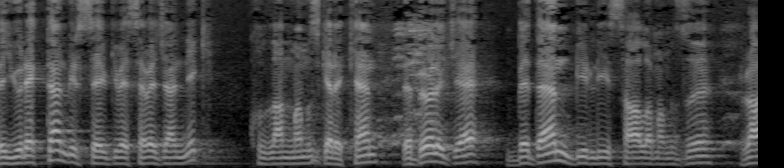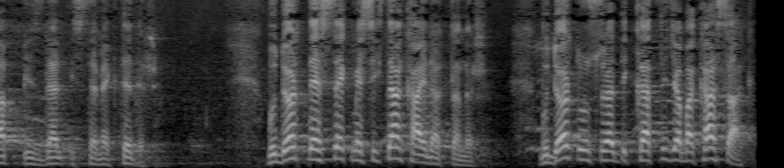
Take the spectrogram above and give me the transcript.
Ve yürekten bir sevgi ve sevecenlik kullanmamız gereken ve böylece beden birliği sağlamamızı Rab bizden istemektedir. Bu dört destek Mesih'ten kaynaklanır. Bu dört unsura dikkatlice bakarsak,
